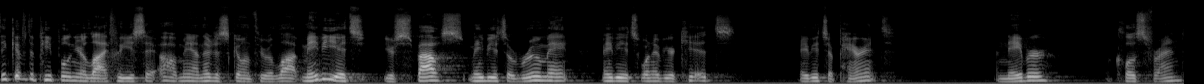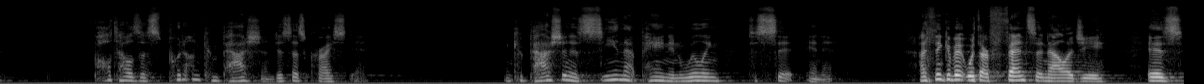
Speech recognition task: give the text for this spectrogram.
Think of the people in your life who you say, oh man, they're just going through a lot. Maybe it's your spouse, maybe it's a roommate, maybe it's one of your kids, maybe it's a parent a neighbor, a close friend. Paul tells us put on compassion, just as Christ did. And compassion is seeing that pain and willing to sit in it. I think of it with our fence analogy is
